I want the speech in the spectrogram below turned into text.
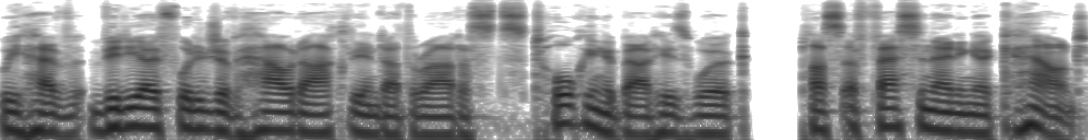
we have video footage of Howard Arkley and other artists talking about his work plus a fascinating account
